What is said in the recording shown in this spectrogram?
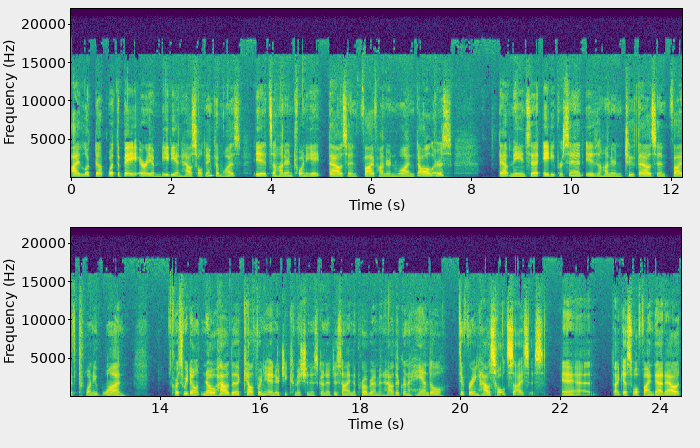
I looked up what the Bay Area median household income was. It's $128,501. That means that 80% is 102,521. Of course, we don't know how the California Energy Commission is going to design the program and how they're going to handle differing household sizes. And I guess we'll find that out.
